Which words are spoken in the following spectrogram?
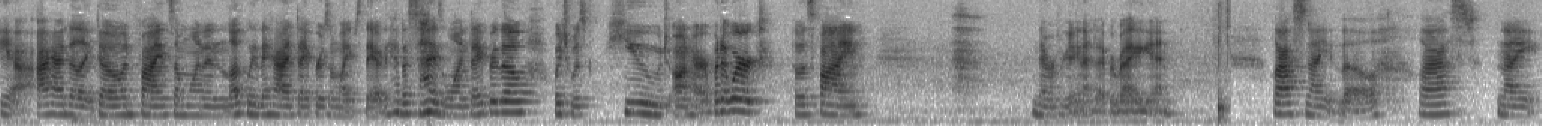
yeah, I had to like go and find someone and luckily they had diapers and wipes there. They had a size one diaper though, which was huge on her, but it worked. It was fine. Never forgetting that diaper bag again. Last night though, last night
